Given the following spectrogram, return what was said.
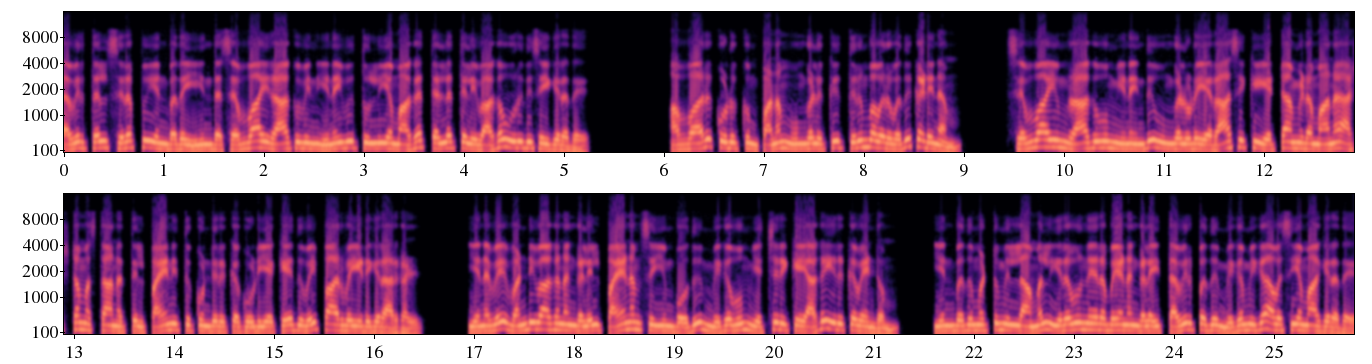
தவிர்த்தல் சிறப்பு என்பதை இந்த செவ்வாய் ராகுவின் இணைவு துல்லியமாக தெள்ளத்தெளிவாக உறுதி செய்கிறது. அவ்வாறு கொடுக்கும் பணம் உங்களுக்கு திரும்ப வருவது கடினம். செவ்வாயும் ராகுவும் இணைந்து உங்களுடைய ராசிக்கு எட்டாமிடமான அஷ்டமஸ்தானத்தில் பயணித்துக் கொண்டிருக்கக்கூடிய கேதுவை பார்வையிடுகிறார்கள். எனவே வண்டி வாகனங்களில் பயணம் செய்யும்போது மிகவும் எச்சரிக்கையாக இருக்க வேண்டும். என்பது மட்டுமில்லாமல் இரவு நேர பயணங்களை தவிர்ப்பது மிக மிக அவசியமாகிறது.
